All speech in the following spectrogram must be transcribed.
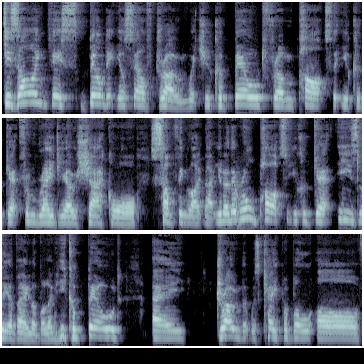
designed this build it yourself drone which you could build from parts that you could get from Radio Shack or something like that. You know, they were all parts that you could get easily available and he could build a drone that was capable of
